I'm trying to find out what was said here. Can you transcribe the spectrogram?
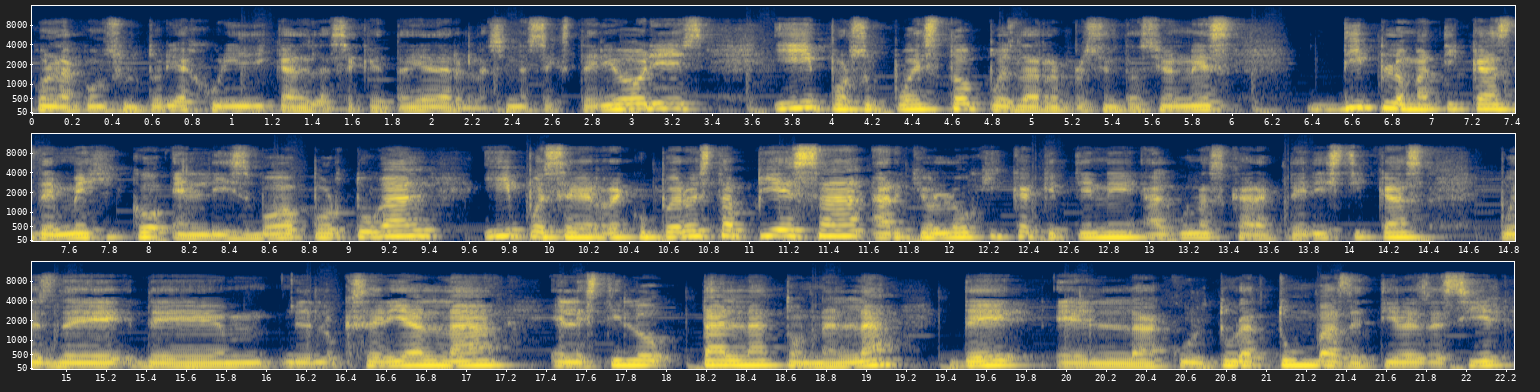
con la Consultoría Jurídica de la Secretaría de Relaciones Exteriores y por supuesto pues las representaciones diplomáticas de México en Lisboa, Portugal. Y pues se recuperó esta pieza arqueológica que tiene algunas características pues de, de- lo que sería la, el estilo Tala Tonalá de eh, la cultura tumbas de tierra, es decir,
